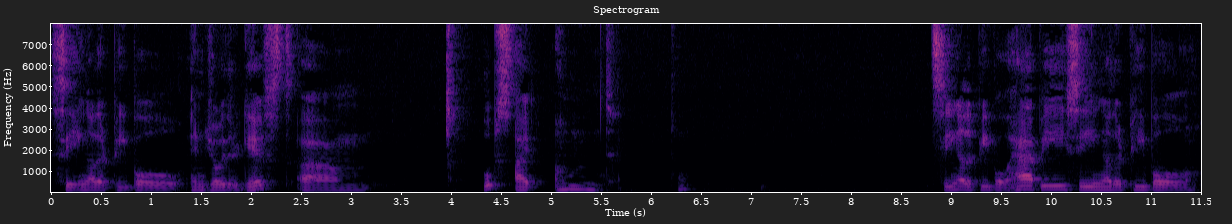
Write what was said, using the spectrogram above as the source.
Seeing other people enjoy their gifts. Um oops, I um seeing other people happy, seeing other people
